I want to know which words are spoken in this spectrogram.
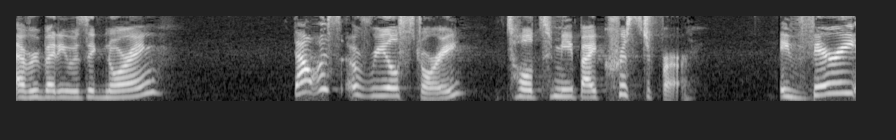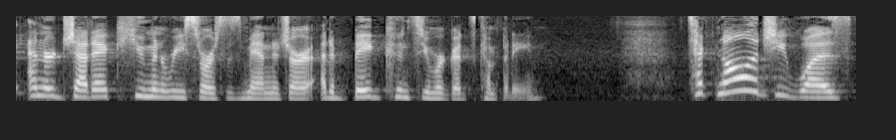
everybody was ignoring? That was a real story told to me by Christopher, a very energetic human resources manager at a big consumer goods company. Technology was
